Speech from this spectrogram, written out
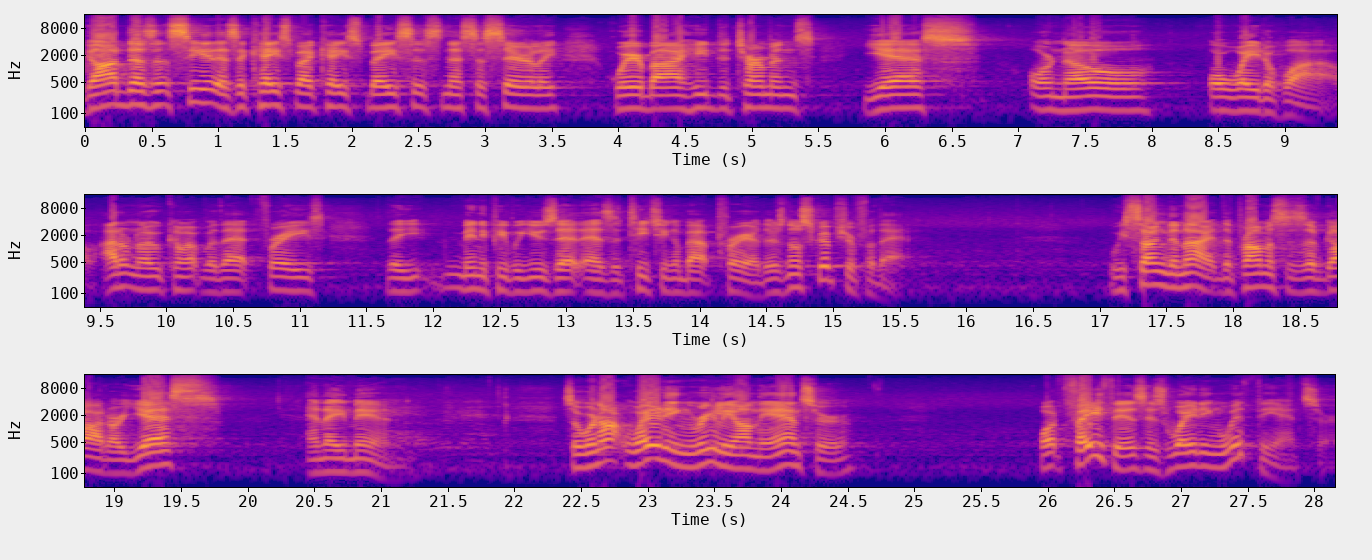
God doesn't see it as a case by case basis necessarily, whereby He determines yes or no or wait a while. I don't know who come up with that phrase many people use that as a teaching about prayer. There's no scripture for that. We sung tonight, the promises of God are yes and amen. So we're not waiting really on the answer. What faith is, is waiting with the answer.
